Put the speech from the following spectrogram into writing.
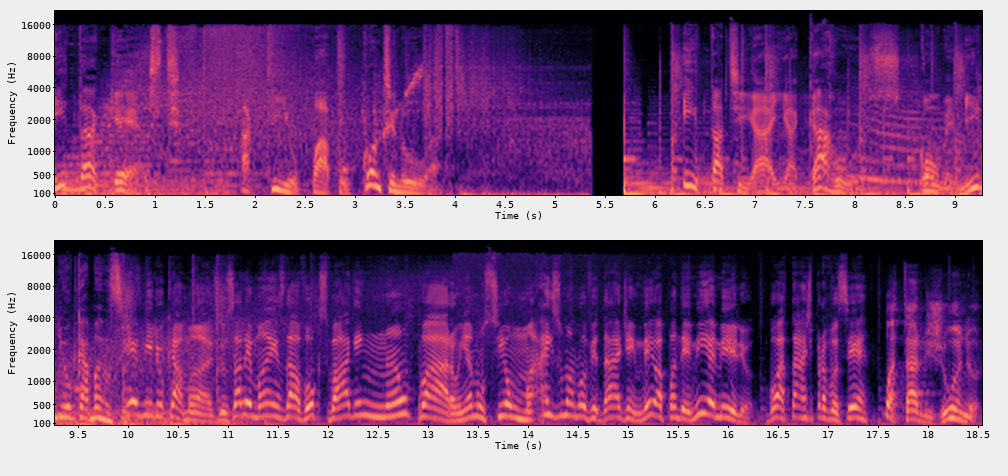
Itacast. Aqui o papo continua. Itatiaia Carros, com Emílio Camanzi. Emílio Camanzi, os alemães da Volkswagen não param e anunciam mais uma novidade em meio à pandemia, Emílio. Boa tarde para você. Boa tarde, Júnior,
